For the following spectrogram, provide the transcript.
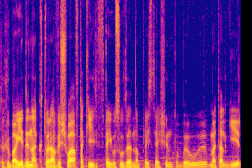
To chyba jedyna, która wyszła w takiej, w tej usłudze na PlayStation, to był Metal Gear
